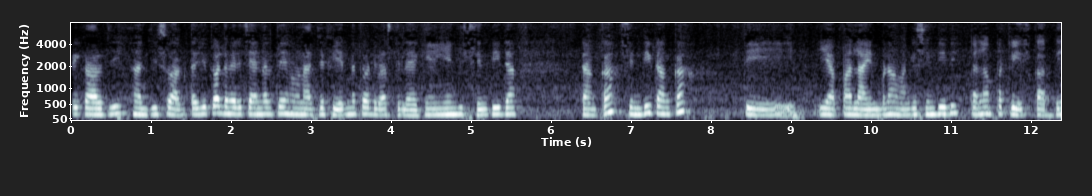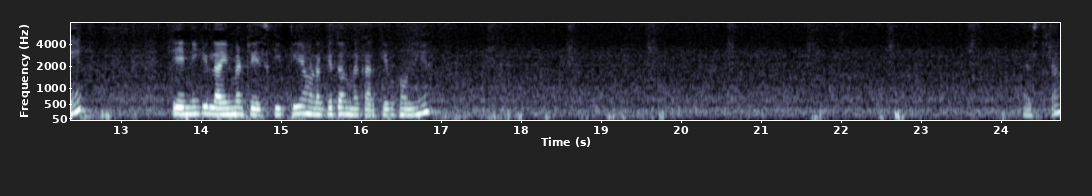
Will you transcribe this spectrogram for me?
ਸਤਿ ਸ਼੍ਰੀ ਅਕਾਲ ਜੀ। ਹਾਂਜੀ, ਸਵਾਗਤ ਹੈ ਜੀ ਤੁਹਾਡਾ ਮੇਰੇ ਚੈਨਲ ਤੇ। ਹੁਣ ਅੱਜ ਫੇਰ ਮੈਂ ਤੁਹਾਡੇ ਵਾਸਤੇ ਲੈ ਕੇ ਆਈ ਹਾਂ ਜੀ ਸਿੰਧੀ ਦਾ ਟਾਂਕਾ, ਸਿੰਧੀ ਟਾਂਕਾ। ਤੇ ਇਹ ਆਪਾਂ ਲਾਈਨ ਬਣਾਵਾਂਗੇ ਸਿੰਧੀ ਦੀ। ਪਹਿਲਾਂ ਆਪਾਂ ਟਰੇਸ ਕਰਦੇ ਹਾਂ। ਤੇ ਇੰਨੀ ਕੀ ਲਾਈਨ ਮੈਂ ਟਰੇਸ ਕੀਤੀ ਹੈ। ਹੁਣ ਅੱਗੇ ਤੁਹਾਨੂੰ ਮੈਂ ਕਰਕੇ ਵਿਖਾਉਣੀ ਹੈ। ਇਸ ਤਰ੍ਹਾਂ।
